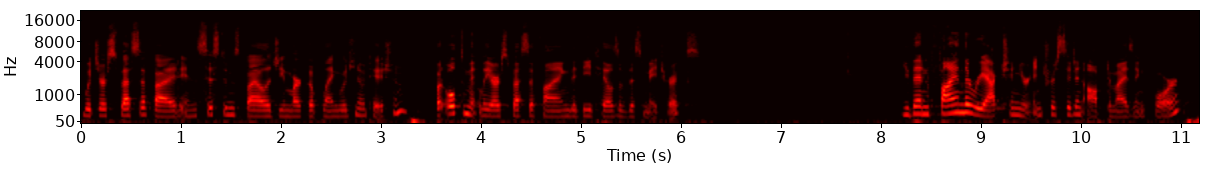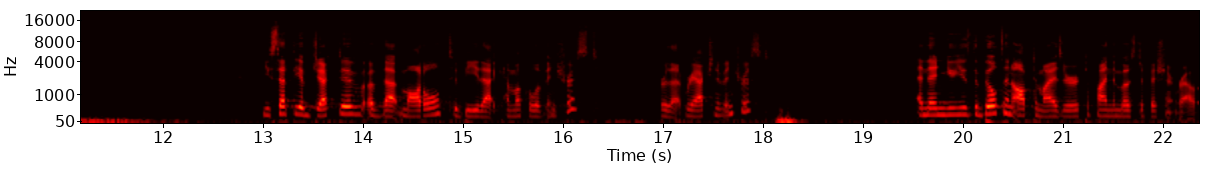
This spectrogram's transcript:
which are specified in systems biology markup language notation, but ultimately are specifying the details of this matrix. You then find the reaction you're interested in optimizing for. You set the objective of that model to be that chemical of interest, or that reaction of interest. And then you use the built-in optimizer to find the most efficient route.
